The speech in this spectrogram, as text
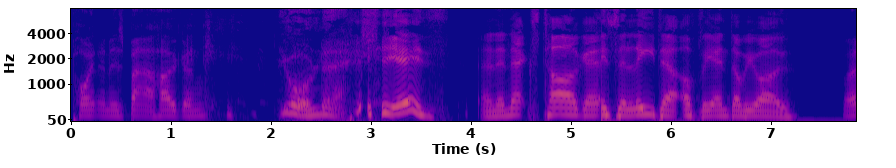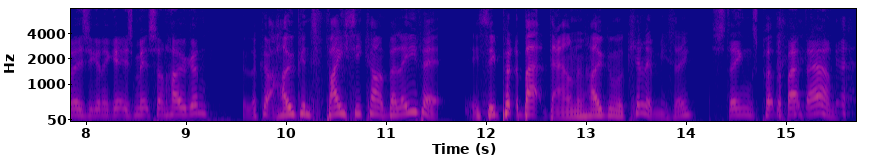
pointing his bat at Hogan. You're next. he is. And the next target is the leader of the NWO. Well, is he going to get his mitts on Hogan? Look at Hogan's face. He can't believe it. You see, put the bat down and Hogan will kill him, you see. Sting's put the bat down.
